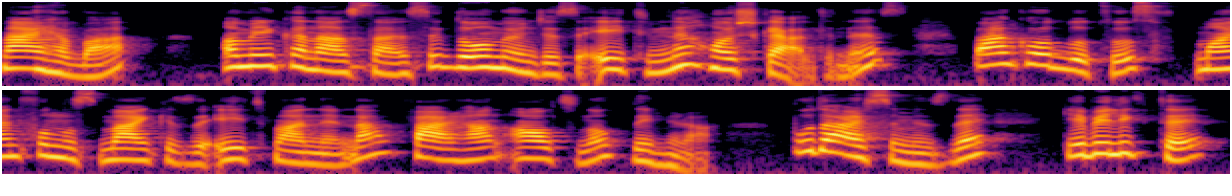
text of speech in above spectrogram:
Merhaba, Amerikan Hastanesi doğum öncesi eğitimine hoş geldiniz. Ben Kod Mindfulness Merkezi eğitmenlerinden Ferhan Altınok Demirağ. Bu dersimizde gebelikte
